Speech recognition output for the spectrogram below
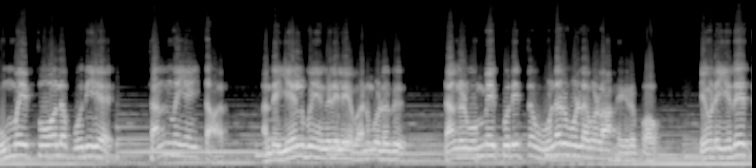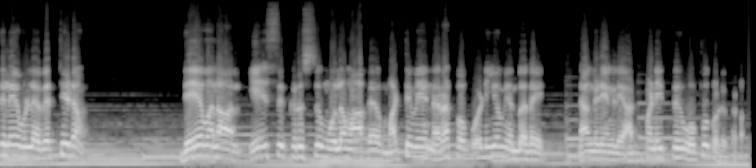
உம்மை போல புதிய தன்மையை தாரும். அந்த இயல்பு எங்களிலே வரும்பொழுது நாங்கள் உண்மை குறித்த உணர்வுள்ளவர்களாக இருப்போம். எங்களுடைய இதயத்திலே உள்ள வெற்றிடம் தேவனால் இயேசு கிறிஸ்து மூலமாக மட்டுமே நிரப்ப முடியும் என்பதை நாங்கள் எங்களை அர்ப்பணித்து ஒப்பு கொடுக்கிறோம்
